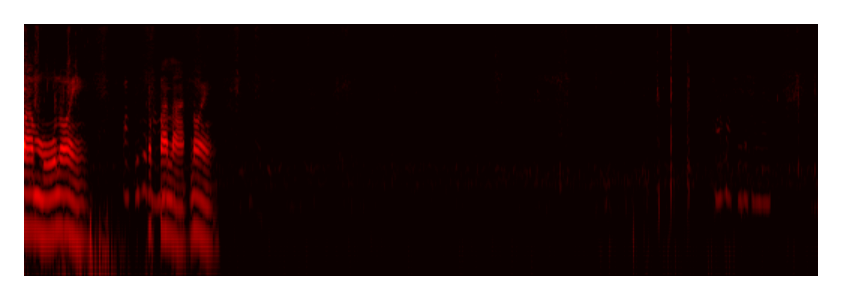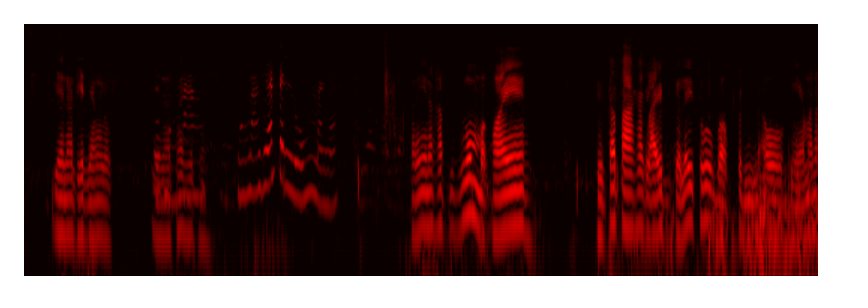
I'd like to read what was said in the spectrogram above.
ปลาหมูน้อย กับปลาหลาดน้อยเย็นอาทิตย์ยังลูกเย็นอาทิตย์ยังมองน้ำที่มันเป็นหลุมมันนะอันนี้นะครับงุ่มบักหอยถือตาปลาคักไหลายก็เลยโทูบอกเป็นเอาแหมาน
